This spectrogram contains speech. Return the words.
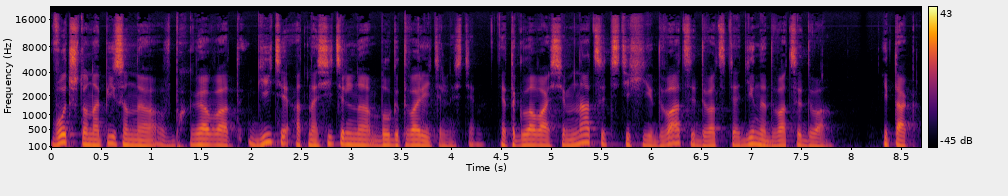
Вот что написано в Бхагават Гите относительно благотворительности. Это глава 17, стихи 20, 21 и 22. Итак,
